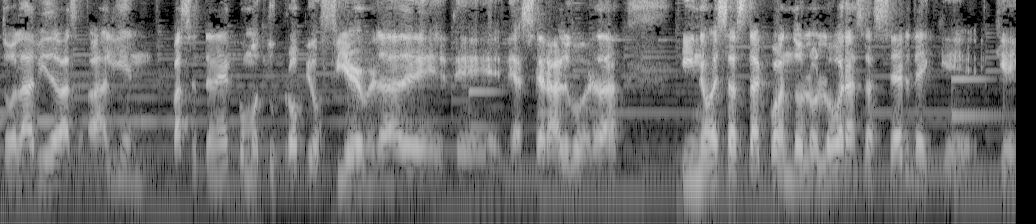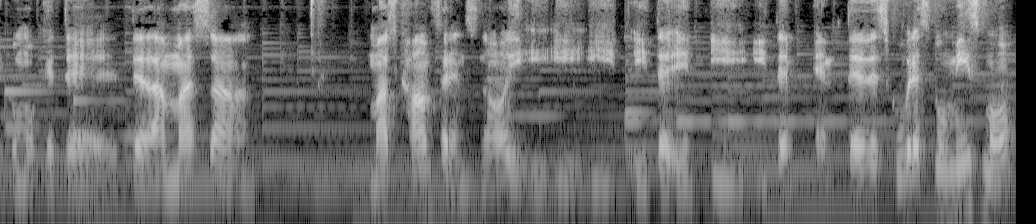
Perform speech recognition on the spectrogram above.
toda la vida vas a, alguien, vas a tener como tu propio fear, ¿verdad? De, de, de, hacer algo, ¿verdad? Y no es hasta cuando lo logras hacer de que, que como que te, te da más... Uh, más confidence, ¿no? Y, y, y, y te, te, te descubres tú mismo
